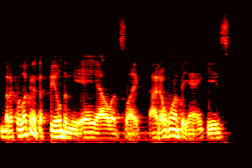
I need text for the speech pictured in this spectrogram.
But if we're looking at the field in the AL, it's like I don't want the Yankees.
